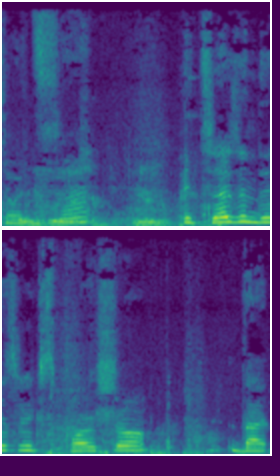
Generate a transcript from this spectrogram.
So it, it says in this week's parsha that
